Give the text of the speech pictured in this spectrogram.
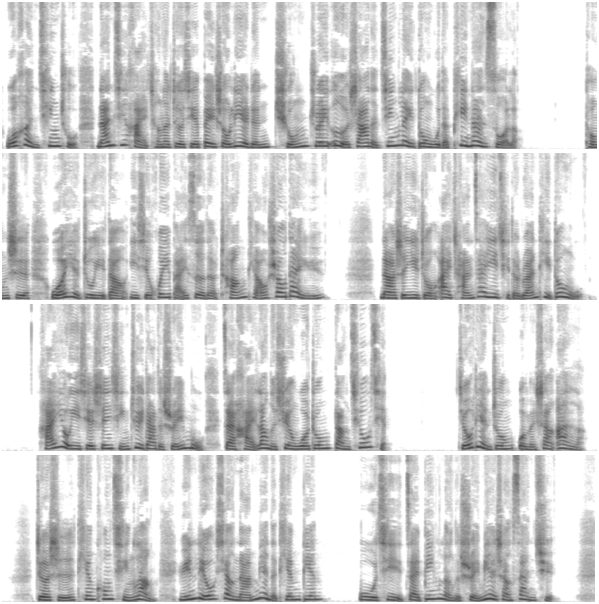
我很清楚，南极海成了这些备受猎人穷追扼杀的鲸类动物的避难所了。同时，我也注意到一些灰白色的长条捎带鱼，那是一种爱缠在一起的软体动物。还有一些身形巨大的水母在海浪的漩涡中荡秋千。九点钟，我们上岸了。这时天空晴朗，云流向南面的天边，雾气在冰冷的水面上散去。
